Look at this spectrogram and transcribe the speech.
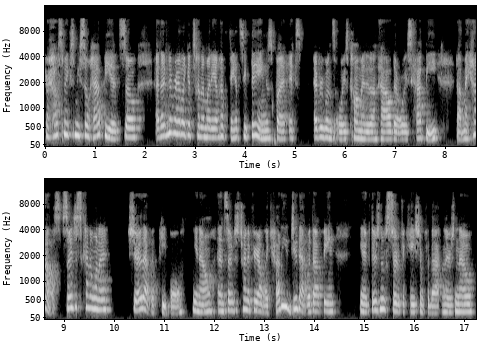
your house makes me so happy. It's so, and I've never had like a ton of money. I don't have fancy things, but it's, everyone's always commented on how they're always happy at my house. So I just kind of want to share that with people, you know? And so I'm just trying to figure out like, how do you do that without being, you know, there's no certification for that and there's no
